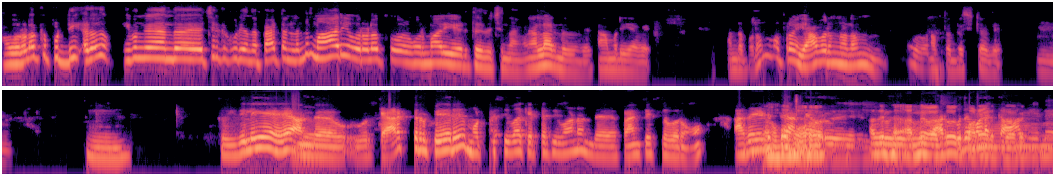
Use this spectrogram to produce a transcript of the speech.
ஓரளவுக்கு புட்டி அதாவது இவங்க அந்த வச்சிருக்கக்கூடிய அந்த பேட்டர்ன்ல இருந்து மாறி ஓரளவுக்கு ஒரு- ஒரு மாதிரி எடுத்து வச்சிருந்தாங்க. நல்லா இருந்தது காமெடியாவே அந்த படம். அப்புறம் Yavarum Nalam one of the best அது. சோ இதுலயே அந்த ஒரு கேரக்டர் பேரு மொட்டை சிவா கெட்ட சிவான்னு அந்த பிரான்சைஸ்ல வரும். அதை எடுத்து. அண்ணன் ஒரு அற்புதமான. காவியமே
